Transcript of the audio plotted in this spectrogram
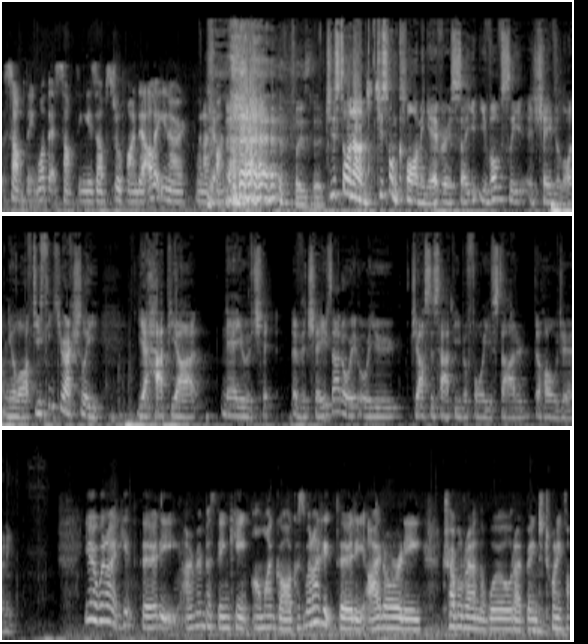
something. What that something is, I'll still find out. I'll let you know when I find out. Please do. Just on um, just on climbing Everest. So you, you've obviously achieved a lot in your life. Do you think you're actually you're happier now you've have achieved that, or, or are you just as happy before you started the whole journey? Yeah, when I hit 30, I remember thinking, oh my God, because when I hit 30, I'd already traveled around the world. I'd been to 25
